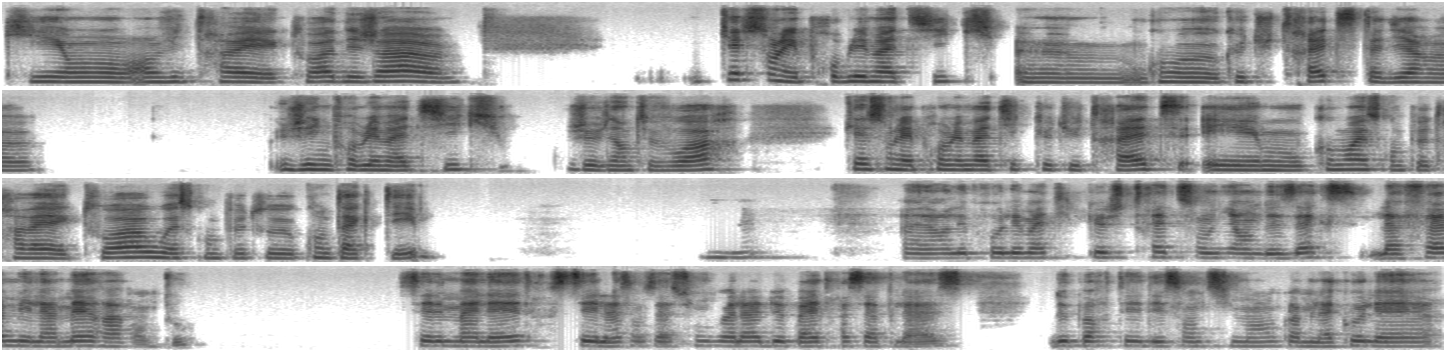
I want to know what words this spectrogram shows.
qui ont envie de travailler avec toi, déjà, quelles sont les problématiques que tu traites? C'est-à-dire, j'ai une problématique, je viens te voir. Quelles sont les problématiques que tu traites et comment est-ce qu'on peut travailler avec toi? Ou est-ce qu'on peut te contacter? Mmh Alors, les problématiques que je traite sont liées en deux axes, la femme et la mère avant tout c'est le mal-être, c'est la sensation voilà, de ne pas être à sa place, de porter des sentiments comme la colère,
